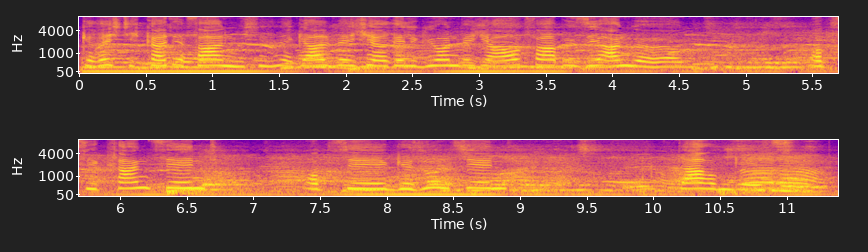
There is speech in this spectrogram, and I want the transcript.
Gerechtigkeit erfahren müssen, egal welche Religion, welche Hautfarbe sie angehören. Ob sie krank sind, ob sie gesund sind, darum geht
